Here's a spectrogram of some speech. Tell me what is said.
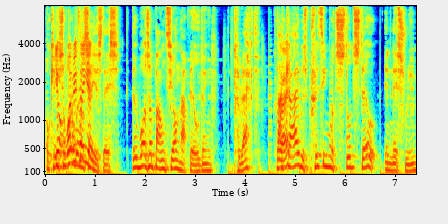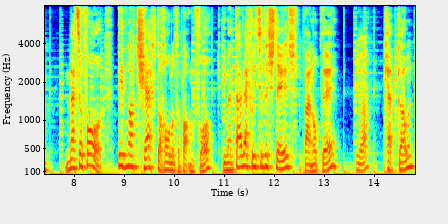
Okay, Yo, so what what, I will say is this. There was a bounty on that building, correct? That guy was pretty much stood still in this room. Metaphor did not check the whole of the bottom floor. He went directly to the stairs, ran up there, Yeah. kept going,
